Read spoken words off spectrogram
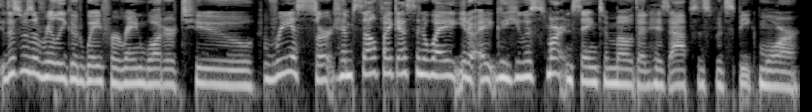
this was a really good way for Rainwater to reassert himself, I guess, in a way. You know, he was smart in saying to Mo that his absence would speak more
